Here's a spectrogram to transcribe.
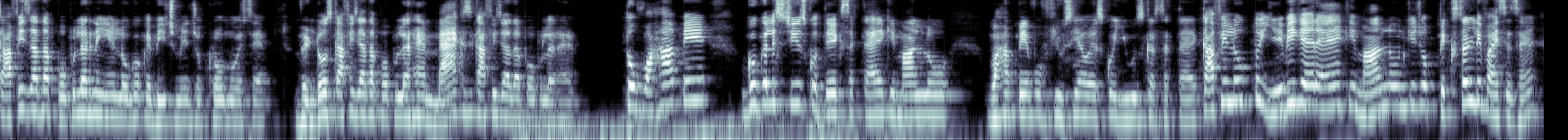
काफ़ी ज़्यादा पॉपुलर नहीं है लोगों के बीच में जो क्रोम ओएस है। विंडोज़ काफ़ी ज़्यादा पॉपुलर है मैक्स काफ़ी ज़्यादा पॉपुलर है। तो वहाँ पे गूगल इस चीज़ को देख सकता है कि मान लो वहाँ पे वो फ्यूसिया ओएस को यूज़ कर सकता है। काफ़ी लोग तो ये भी कह रहे हैं कि मान लो उनकी जो पिक्सल डिवाइसेस हैं,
